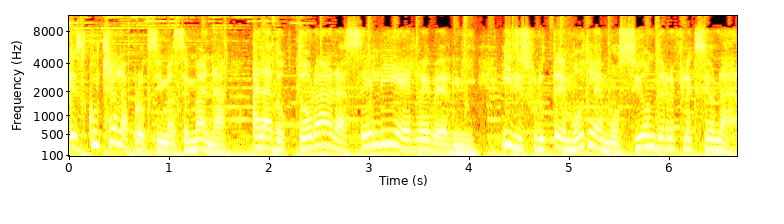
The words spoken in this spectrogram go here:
Escucha la próxima semana a la doctora Araceli R. Berni y disfrutemos la emoción de reflexionar.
